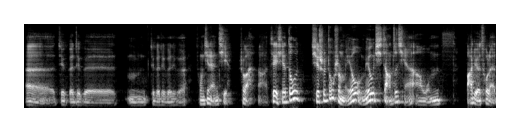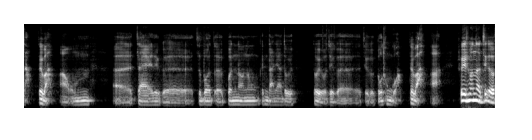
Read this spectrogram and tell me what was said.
呃这个这个。嗯，这个这个这个重庆燃气是吧？啊，这些都其实都是没有没有起涨之前啊，我们发掘出来的，对吧？啊，我们呃在这个直播的过程当中跟大家都都有这个这个沟通过，对吧？啊，所以说呢，这个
